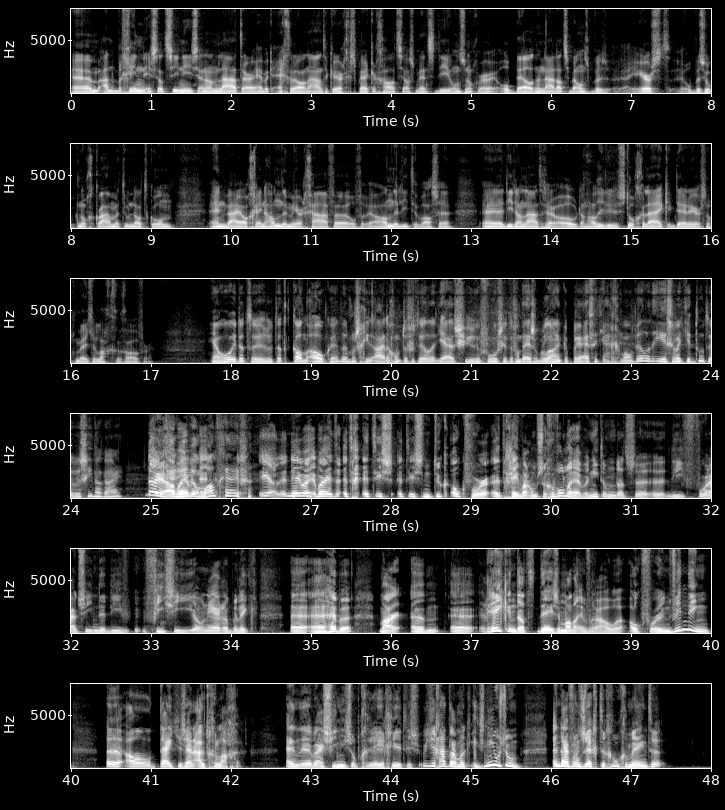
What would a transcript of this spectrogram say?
Ehm, aan het begin is dat cynisch. En dan later heb ik echt wel een aantal keer gesprekken gehad. Zelfs mensen die ons nog weer opbelden nadat ze bij ons eerst op bezoek nog kwamen toen dat kon. En wij al geen handen meer gaven of eh, handen lieten wassen. eh, die dan later zeiden, oh, dan hadden jullie dus toch gelijk. Ik deed er eerst nog een beetje lachig over. Ja, hoor je dat, eh, Ruud? Dat kan ook. Hè? Dat is misschien aardig om te vertellen dat jij als juryvoorzitter van deze belangrijke prijs, dat jij gewoon wel het eerste wat je doet en we zien elkaar. Nou Ja, ja, je maar, wil een eh, hand geven. Ja, nee, maar, maar het, het, het, is, het is natuurlijk ook voor hetgeen waarom ze gewonnen hebben. Niet omdat ze eh, die vooruitziende, die visionaire blik eh, eh, hebben. Maar ehm, eh, reken dat deze mannen en vrouwen ook voor hun vinding eh, al een tijdje zijn uitgelachen. En eh, waar cynisch op gereageerd is. Je gaat namelijk iets nieuws doen. En daarvan zegt de groegemeente...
